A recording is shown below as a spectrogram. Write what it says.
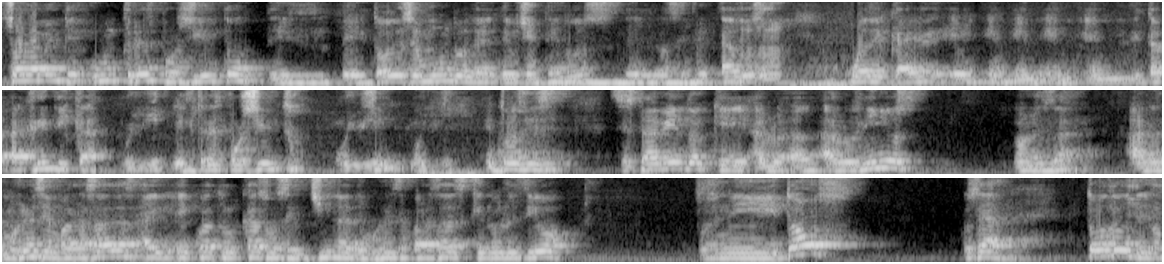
Solamente un 3% de, de todo ese mundo de, de 82 de los infectados Ujú. Puede caer en, en- en- en- en etapa crítica, Muy bien. el 3%. Muy bien, ¿sí? muy bien. Entonces, se está viendo que a, a- a los niños no les da. A las mujeres embarazadas, hay, hay cuatro casos en China de mujeres embarazadas que no les dio, pues ni dos. O sea, todo No, desde no,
